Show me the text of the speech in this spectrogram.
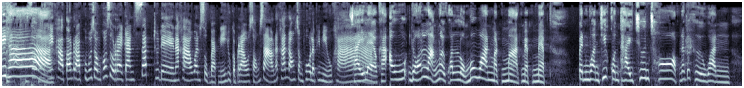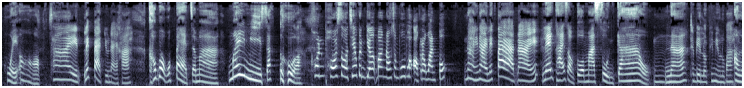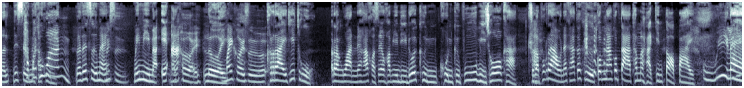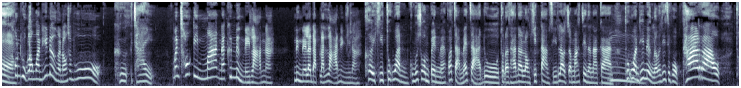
สวัสดีค่ะ สวัสดีค่ะ ต้อนรับคุณผู้ชมเข้าสู่รายการแซ p Today นะคะ วันศุกร์แบบนี้อยู่กับเราสองสาวนะคะ น้องชมพู่และพี่มิวค่ะ ใช่แล้วค่ะ เอาย้อนหลังหน่อยควันหลงเมื่อวานหมาดหมาดๆแมบแมบๆเป็นวันที่คนไทยชื่นชอบ นั่นก็คือวันหวยออก ใช่ เลขแปดอยู่ไหนคะ เขาบอกว่า 8 จะมาไม่มีสักตัว คนโพสต์โซเชียลกันเยอะมากน้องชมพู่พอออกรางวัลปุ๊บ ไหนไหนเลขแปดไหน เลขท้าย 2 ตัวมา 09 นะ ทะเบียนรถพี่มิวรู้ป่ะเอาแล้วได้ซื้อไหมขับมาคะทุกคุณวัน แล้วได้ซื้อไหมไม่ซื้อ ไม่มีมาเอ๊ะไม่อะเคย เลย ไม่เคยซื้อ ใครที่ถูกรางวัลนะคะ ขอแสดงความยินดีด้วยคุณคุณคือผู้มีโชคค่ะค่ะ สำหรับพวกเรานะคะก็คือ ก้มหน้าก้มตาทำมาหากินต่อไป อุ้ยแต่ แล้วคนถูกรางวัลที่หนึ่งอะน้องชมพู่ คือใช่ มันโชคดีมากนะ คือหนึ่งในล้านนะ หนึ่งในระดับล้านล้านๆอย่างนี้นะ เคยคิดทุกวันคุณผู้ชมเป็นไหมพ่อจ๋าแม่จ๋าดูโทรทัศน์นะลองคิดตามสิเราจะมักจินตนาการอืมทุกวันที่ 1 แล้ววันที่ 16 ถ้าเรา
